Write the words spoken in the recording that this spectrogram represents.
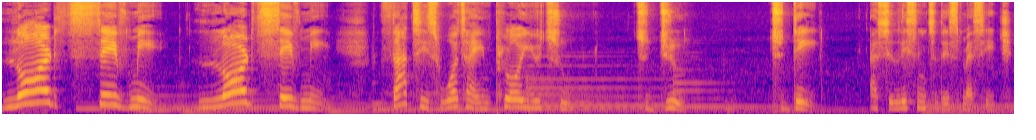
Lord, save me. Lord, save me. That is what I implore you to, to do today as you listen to this message.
